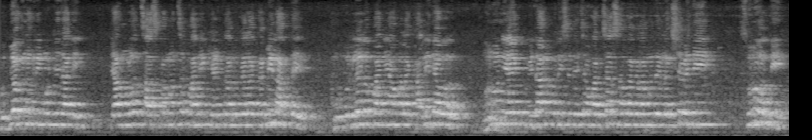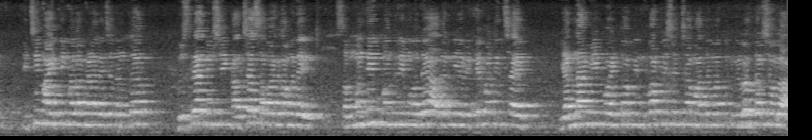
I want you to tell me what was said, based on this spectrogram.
उद्योग नगरी मोठी झाली. त्यामुळं चासकामाचं पाणी खेड तालुक्याला कमी लागतंय आणि उरलेलं पाणी आम्हाला खाली द्यावं म्हणून एक विधान परिषदेच्या वरच्या सभागृहामध्ये लक्षवेधी सुरू होती. तिची माहिती मला मिळाल्याच्या नंतर दुसऱ्या दिवशी खालच्या सभागृहामध्ये संबंधित मंत्री महोदय आदरणीय विखे पाटील साहेब यांना मी पॉइंट ऑफ इन्फॉर्मेशनच्या माध्यमातून विरोध दर्शवला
